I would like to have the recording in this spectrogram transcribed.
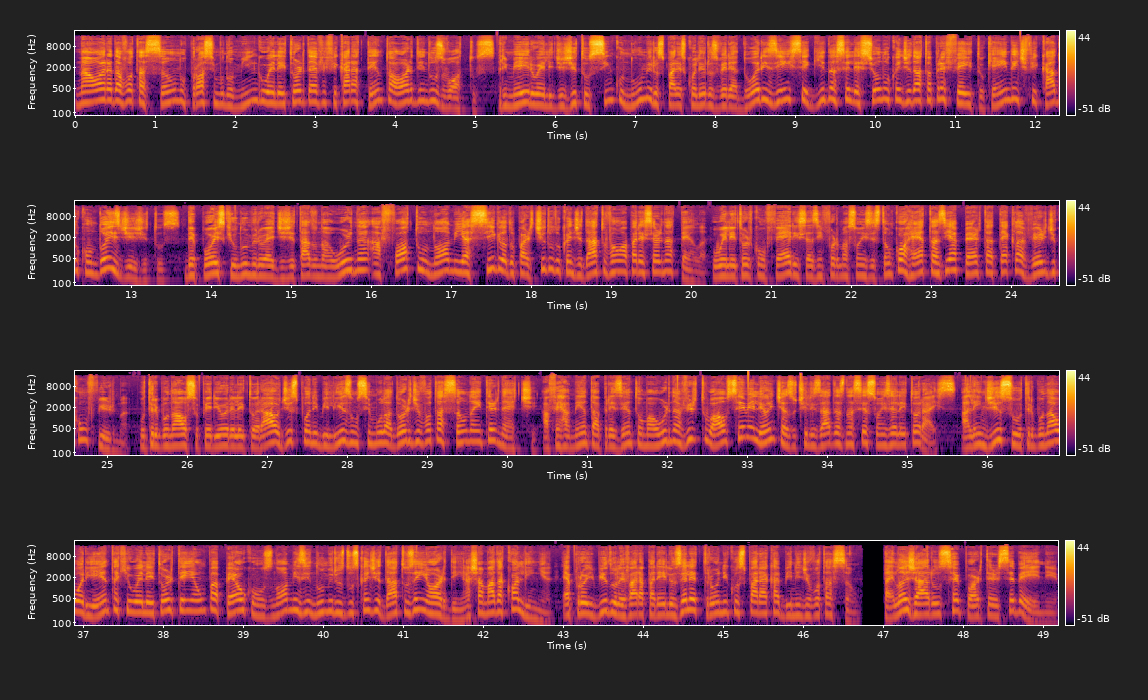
Na hora da votação, no próximo domingo, o eleitor deve ficar atento à ordem dos votos. Primeiro, ele digita os cinco números para escolher os vereadores e, em seguida, seleciona o candidato a prefeito, que é identificado com dois dígitos. Depois que o número é digitado na urna, a foto, o nome e a sigla do partido do candidato vão aparecer na tela. O eleitor confere se as informações estão corretas e aperta a tecla verde Confirma. O Tribunal Superior Eleitoral disponibiliza um simulador de votação na internet internet. A ferramenta apresenta uma urna virtual semelhante às utilizadas nas sessões eleitorais. Além disso, o tribunal orienta que o eleitor tenha um papel com os nomes e números dos candidatos em ordem, a chamada colinha. É proibido levar aparelhos eletrônicos para a cabine de votação. Tailan Jaros, repórter CBN.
